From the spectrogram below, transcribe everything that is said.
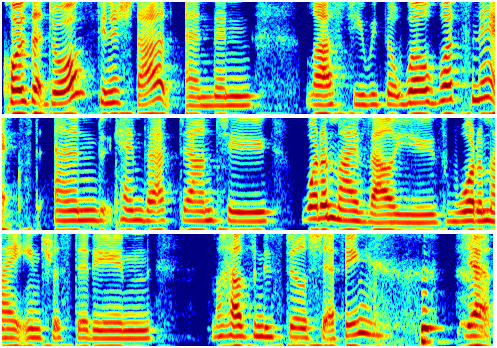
close that door, finish that, and then last year we thought, well, what's next? And came back down to what are my values? What am I interested in? My husband is still chefing, yeah.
